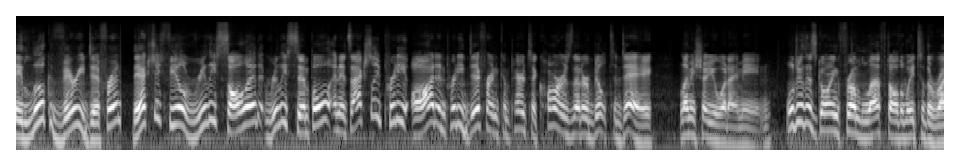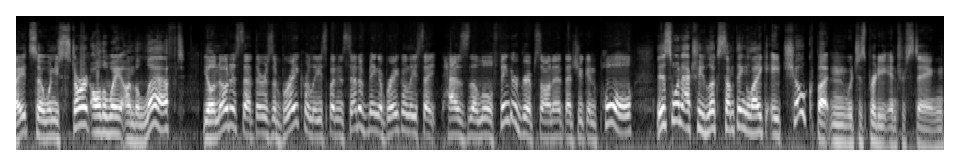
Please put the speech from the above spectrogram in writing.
they look very different. They actually feel really solid, really simple, and it's actually pretty odd and pretty different compared to cars that are built today. Let me show you what I mean. We'll do this going from left all the way to the right. So when you start all the way on the left, you'll notice that there's a brake release, but instead of being a brake release that has the little finger grips on it that you can pull, this one actually looks something like a choke button, which is pretty interesting.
